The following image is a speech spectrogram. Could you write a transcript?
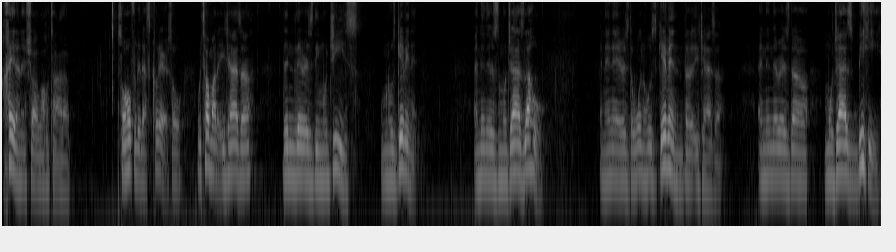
Khairan, inshallah ta'ala. So hopefully that's clear. So we talk about the ijaza, then there is the mujiz, the one who's giving it. And then there's mujaz lahu. And then there is the one who's given the ijaza. And then there is the mujaz bihi.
